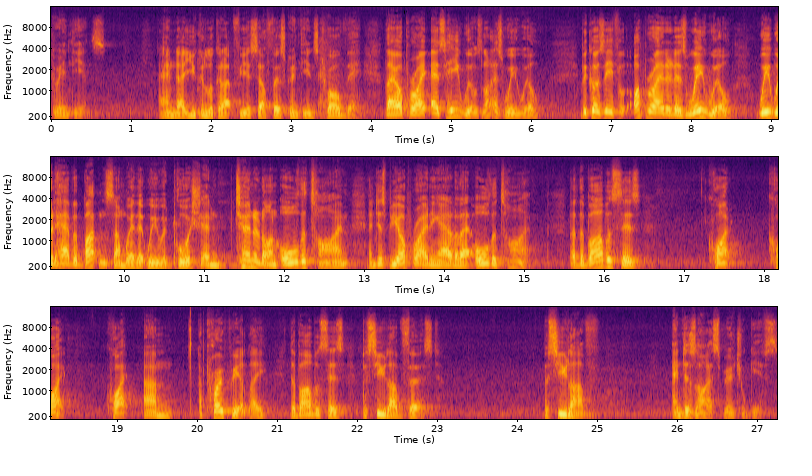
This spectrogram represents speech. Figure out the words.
Corinthians. And uh, you can look it up for yourself, 1 Corinthians 12 there. They operate as He wills, not as we will. Because if operated as we will, we would have a button somewhere that we would push and turn it on all the time and just be operating out of that all the time. But the Bible says, quite, quite, quite um, appropriately, the Bible says, pursue love first. Pursue love and desire spiritual gifts.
